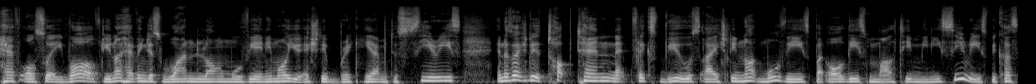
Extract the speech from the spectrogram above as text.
have also evolved. You're not having just one long movie anymore. You're actually breaking it up into series. And it's actually the top 10 Netflix views are actually not movies, but all these multi mini series because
